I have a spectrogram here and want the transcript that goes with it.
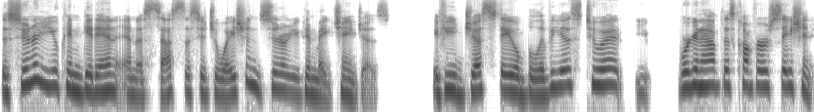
The sooner you can get in and assess the situation, the sooner you can make changes. If you just stay oblivious to it, you, we're going to have this conversation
